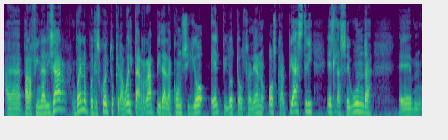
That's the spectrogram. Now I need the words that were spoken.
Ah, para finalizar, bueno, pues les cuento que la vuelta rápida la consiguió el piloto australiano Oscar Piastri, es la segunda em,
